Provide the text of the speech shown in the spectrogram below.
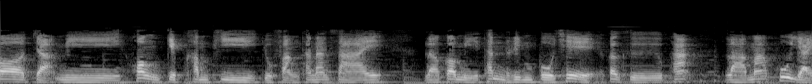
ก็จะมีห้องเก็บคัมภีร์อยู่ฝั่งทางด้านซ้าย แล้วก็มีท่านริมโปเช่ก็คือพระลามะผู้ใหญ่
